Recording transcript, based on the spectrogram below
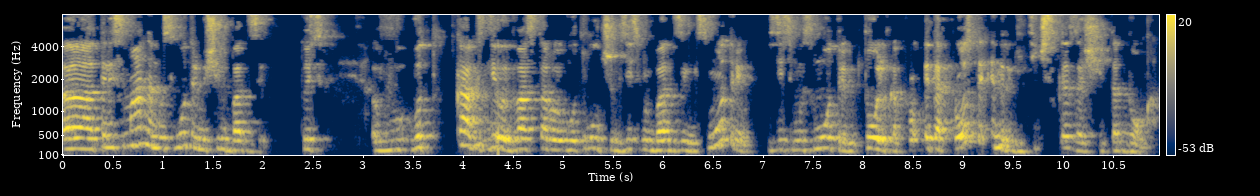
э, талисманы мы смотрим еще и бадзи. То есть вот как сделать 22 год лучшим здесь мы бадзи не смотрим здесь мы смотрим только это просто энергетическая защита дома.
